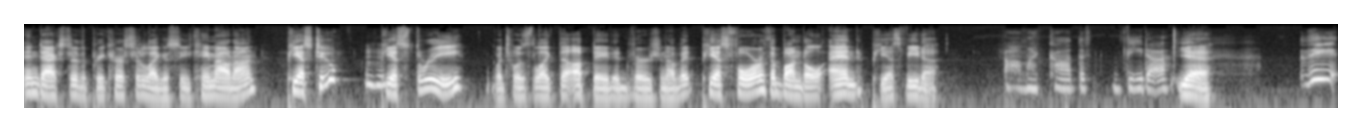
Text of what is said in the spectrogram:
and Daxter, the precursor legacy, came out on PS2, PS3, which was like the updated version of it, PS4, the bundle, and PS Vita. Oh my god, the Vita. Yeah, The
